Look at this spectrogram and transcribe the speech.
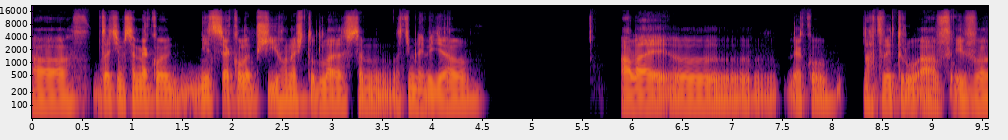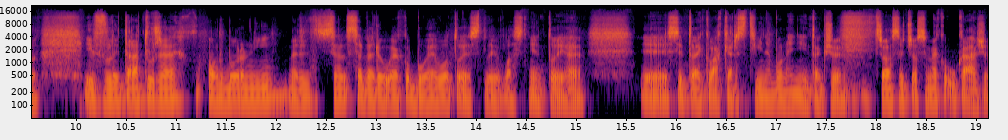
A zatím jsem jako nic jako lepšího než tohle jsem zatím neviděl, ale uh, jako na Twitteru a v, i, v, i v literatuře odborný se, se vedou jako boje o to, jestli vlastně to je, jestli to je kvakerství nebo není, takže třeba se časem jako ukáže.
